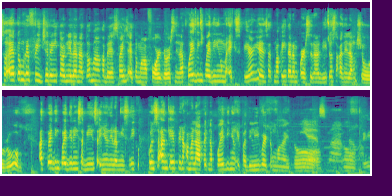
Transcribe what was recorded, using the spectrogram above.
So, etong refrigerator nila na to, mga ka-best finds, etong mga four doors nila, pwedeng pwedeng yung ma-experience at makita ng personal dito sa kanilang showroom. At pwedeng pwede rin sabihin sa inyo nila, Miss Lee, kung saan kayo pinakamalapit na pwede nyo ipa-deliver tong mga ito. Yes, ma'am. Okay.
